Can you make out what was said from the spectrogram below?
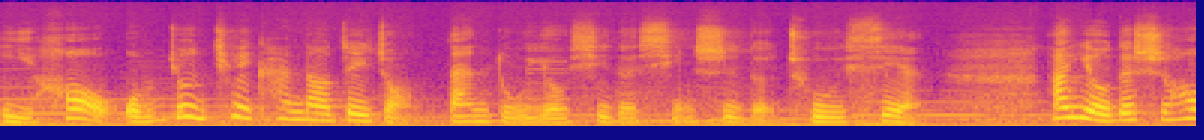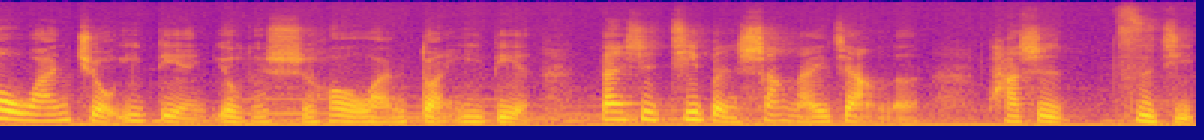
以后，我们就会看到这种单独游戏的形式的出现。他有的时候玩久一点，有的时候玩短一点，但是基本上来讲呢，他是自己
